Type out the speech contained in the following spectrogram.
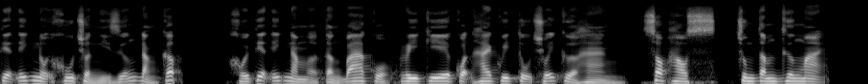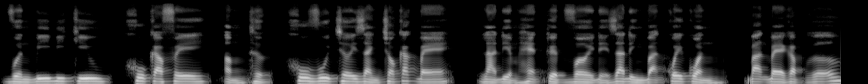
tiện ích nội khu chuẩn nghỉ dưỡng đẳng cấp. Khối tiện ích nằm ở tầng 3 của Prikia quận 2 quy tụ chuỗi cửa hàng, shop house, trung tâm thương mại, vườn BBQ, khu cà phê, ẩm thực, khu vui chơi dành cho các bé, là điểm hẹn tuyệt vời để gia đình bạn quây quần, bạn bè gặp gỡ,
